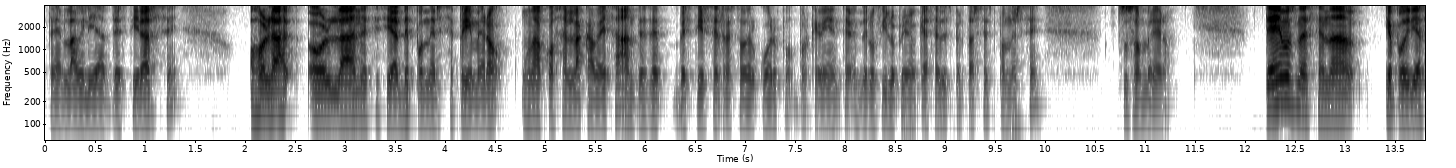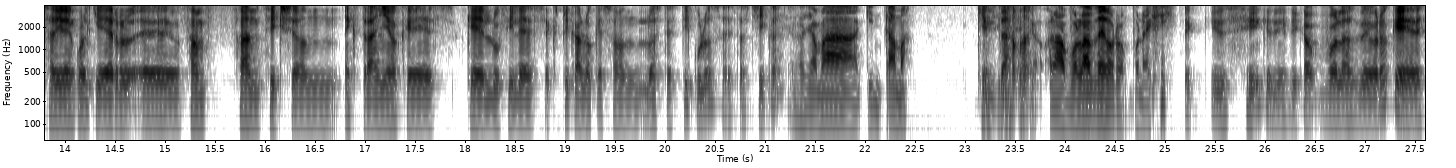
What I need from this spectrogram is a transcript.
tener la habilidad de estirarse o la, o la necesidad de ponerse primero una cosa en la cabeza antes de vestirse el resto del cuerpo, porque evidentemente Luffy lo primero que hace al despertarse es ponerse su sombrero. Tenemos una escena que podría salir en cualquier eh, fan, fanfiction extraño, que es que Luffy les explica lo que son los testículos a estas chicas. Se llama Quintama. ¿Qué Quintama. las bolas de oro, pone aquí. Eh, Sí, que significa bolas de oro, que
